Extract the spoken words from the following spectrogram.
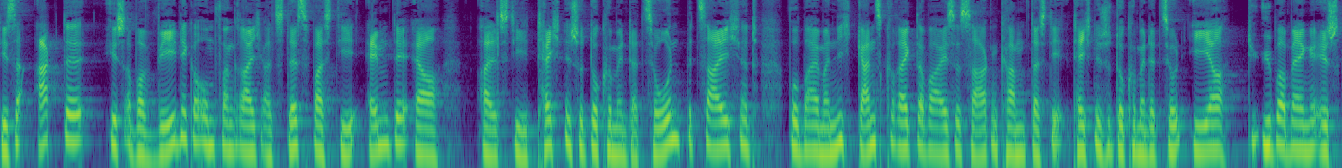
Diese Akte ist aber weniger umfangreich als das, was die MDR als die technische Dokumentation bezeichnet, wobei man nicht ganz korrekterweise sagen kann, dass die technische Dokumentation eher die Übermenge ist,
